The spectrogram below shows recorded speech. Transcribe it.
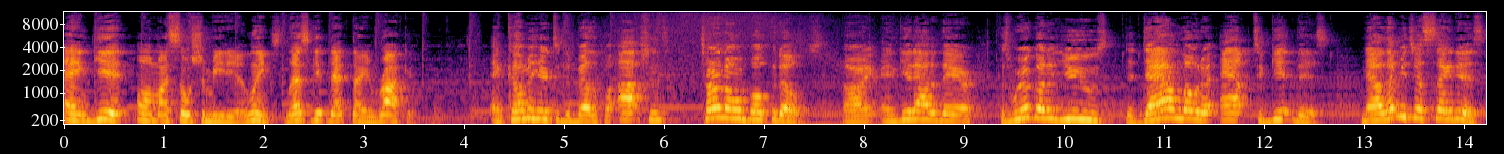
and get on my social media links. Let's get that thing rocking. And come in here to developer options, turn on both of those, all right, and get out of there because we're going to use the downloader app to get this. Now, let me just say this.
